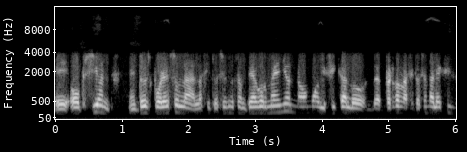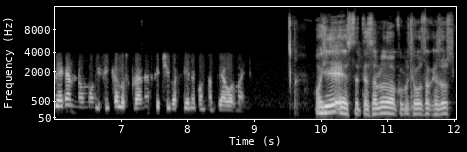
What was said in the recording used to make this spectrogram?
eh, opción. Entonces por eso la, la situación de Santiago Ormeño no modifica lo, perdón, la situación de Alexis Vega no modifica los planes que Chivas tiene con Santiago Ormeño. Oye, este, te saludo con mucho gusto, Jesús,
